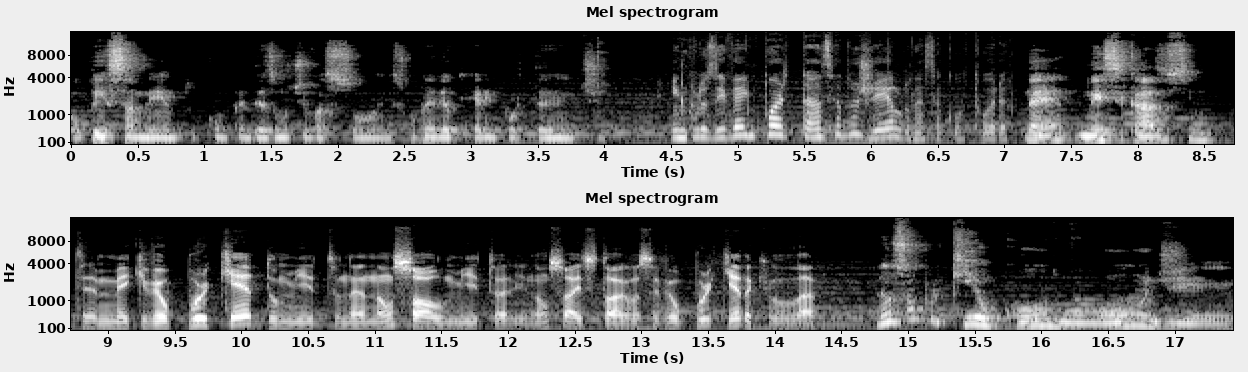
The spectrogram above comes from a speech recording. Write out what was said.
o pensamento, compreender as motivações, compreender o que era importante. Inclusive a importância do gelo nessa cultura. É, nesse caso sim. Você meio que vê o porquê do mito, né? Não só o mito ali, não só a história, você vê o porquê daquilo lá. Não só porquê, o como, onde.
